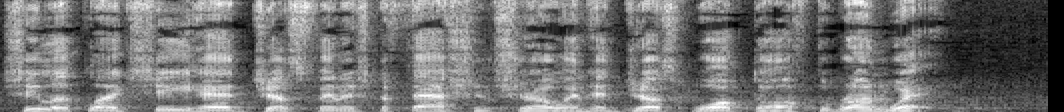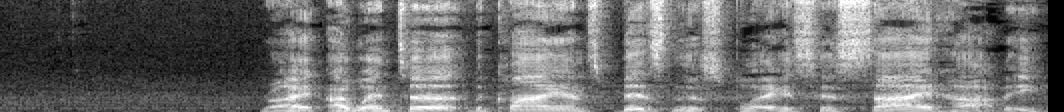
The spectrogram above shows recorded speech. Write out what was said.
She looked like she had just finished a fashion show and had just walked off the runway. Right? I went to the client's business place, his side hobby,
